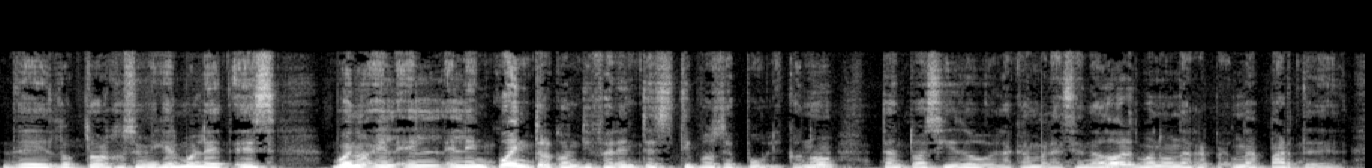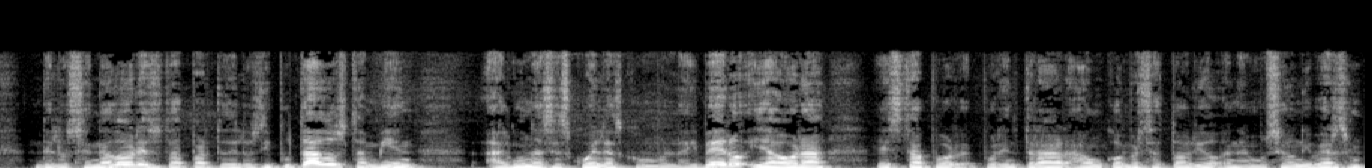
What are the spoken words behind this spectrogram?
del doctor José Miguel Molet es, bueno, el, el- el encuentro con diferentes tipos de público, ¿no? Tanto ha sido la Cámara de Senadores, bueno, una, una parte de, de los senadores, otra parte de los diputados, también algunas escuelas como la Ibero y ahora está por, por entrar a un conversatorio en el Museo Universum.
